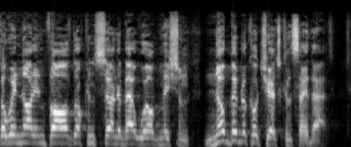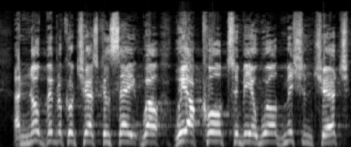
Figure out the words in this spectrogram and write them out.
but we're not involved or concerned about world mission. No biblical church can say that. And no biblical church can say, well, we are called to be a world mission church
